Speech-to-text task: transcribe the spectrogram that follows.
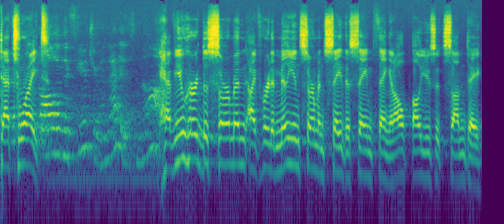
That's right. It's all in the future, and that is not. Have you heard the sermon? I've heard a million sermons say the same thing, and I'll, I'll use it someday.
